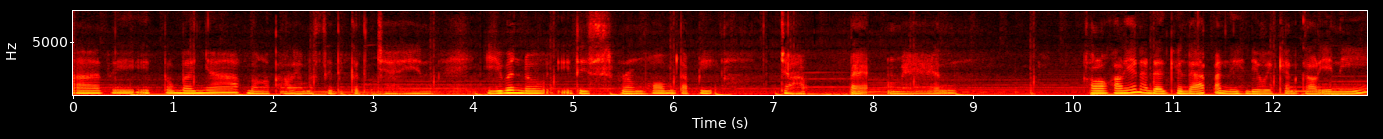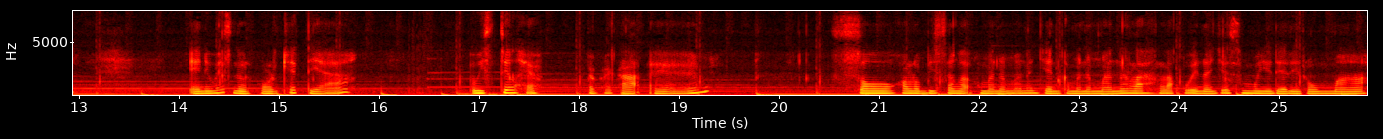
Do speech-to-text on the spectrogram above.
hari itu banyak banget hal yang mesti dikerjain. Even though it is from home tapi capek man kalau kalian ada agenda apa nih di weekend kali ini? Anyways don't forget ya. We still have PPKM so kalau bisa nggak ke mana-mana jangan ke mana-mana lah. Lakuin aja semuanya dari rumah.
